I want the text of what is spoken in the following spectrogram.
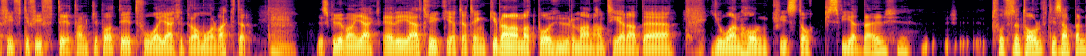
50-50, tanke på att det är två jäkligt bra målvakter. Mm. Det skulle vara en, jäk- en rejäl trygghet. Jag tänker bland annat på hur man hanterade Johan Holmqvist och Svedberg 2012 till exempel.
